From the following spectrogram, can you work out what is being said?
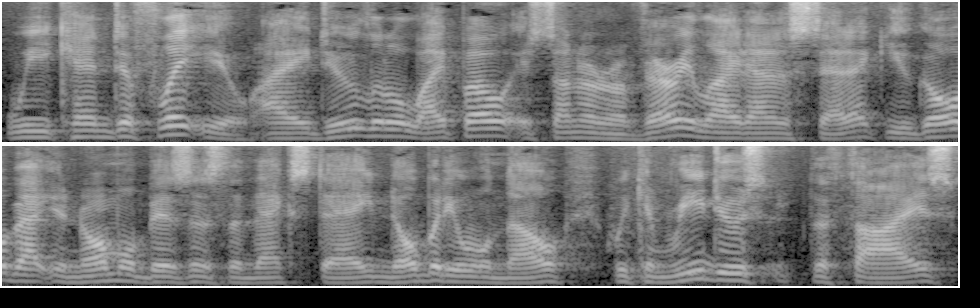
We can deflate you. I do a little lipo. It's done under a very light anesthetic. You go about your normal business the next day. Nobody will know. We can reduce the thighs.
